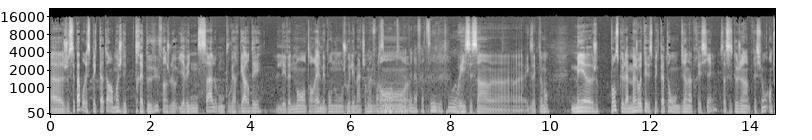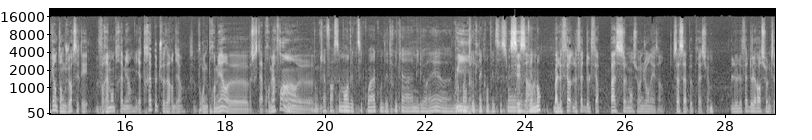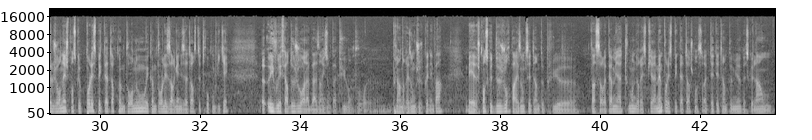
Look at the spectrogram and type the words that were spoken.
Euh, je sais pas pour les spectateurs, alors moi je l'ai très peu vu. Enfin, il y avait une salle où on pouvait regarder l'événement en temps réel, mais bon, nous on jouait les matchs en même temps. avait la fatigue et tout. euh. Oui, c'est ça, euh, exactement. Mais euh, je pense que la majorité des spectateurs ont bien apprécié. Ça, c'est ce que j'ai l'impression. En tout cas, en tant que joueur, c'était vraiment très bien. Il y a très peu de choses à redire. Pour une première, euh, parce que c'était la première fois. hein, euh, Donc il y a forcément des petits couacs ou des trucs à améliorer, euh, Oui. comme dans toutes les compétitions, les ça. événements. Bah, le, fait de le faire pas seulement sur une journée, ça, ça c'est à peu près sûr. Mm. Le, le fait de l'avoir sur une seule journée, je pense que pour les spectateurs comme pour nous et comme pour les organisateurs, c'était trop compliqué. Euh, eux, ils voulaient faire deux jours à la base, hein. ils n'ont pas pu, bon, pour euh, plein de raisons que je ne connais pas. Mais euh, je pense que deux jours, par exemple, c'était un peu plus. Enfin, ça aurait permis à tout le monde de respirer. Même pour les spectateurs, je pense que ça aurait peut-être été un peu mieux parce que là, on,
